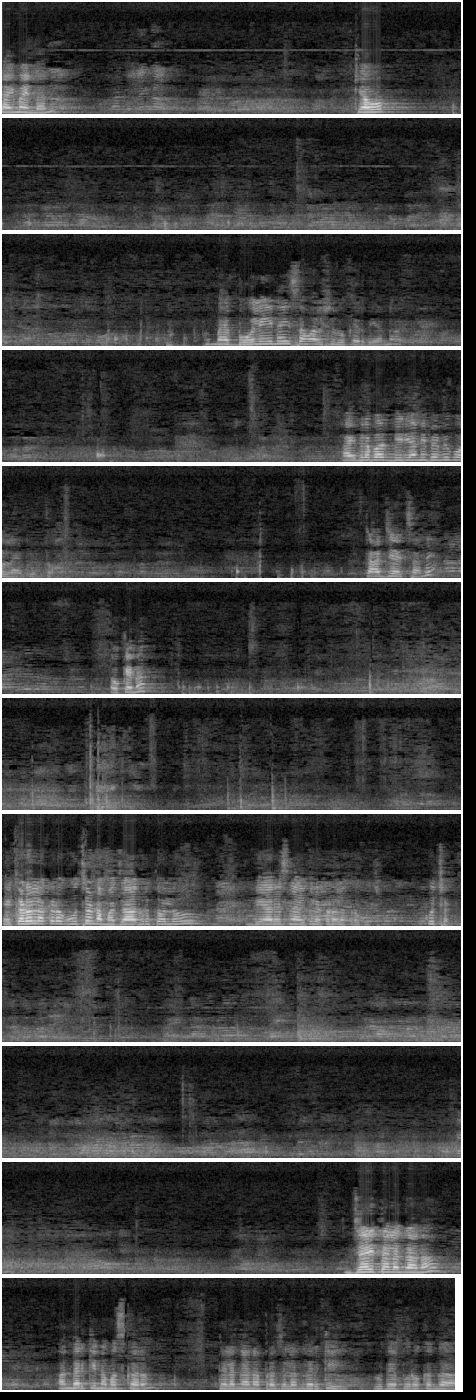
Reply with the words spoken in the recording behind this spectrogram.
Time आइंदा ना क्या हुआ मैं बोली ही नहीं सवाल शुरू कर दिया ना हैदराबाद बिरयानी पे भी बोलना है फिर तो స్టార్ట్ చేయొచ్చానే ఓకేనా ఎక్కడోళ్ళు అక్కడ కూర్చోండి అమ్మ. జాగ్రత్త వాళ్ళు బీఆర్ఎస్ నాయకులు ఎక్కడోళ్ళు అక్కడ కూర్చోండి కూర్చోండి. జై తెలంగాణ. అందరికీ నమస్కారం. తెలంగాణ ప్రజలందరికీ హృదయపూర్వకంగా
